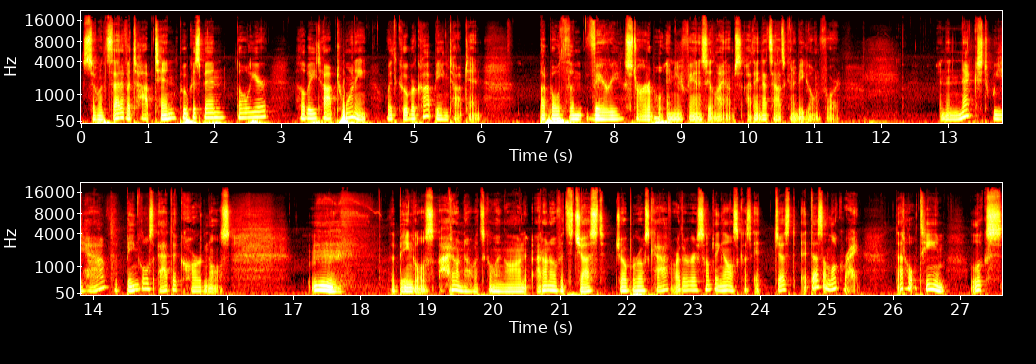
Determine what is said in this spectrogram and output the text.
So instead of a top 10 Puka's been the whole year, he'll be top 20 with Cooper Kupp being top 10. But both of them very startable in your fantasy lineups. I think that's how it's going to be going forward. And then next we have the Bengals at the Cardinals. Mm, the Bengals. I don't know what's going on. I don't know if it's just Joe Burrow's calf or there is something else because it just it doesn't look right. That whole team looks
